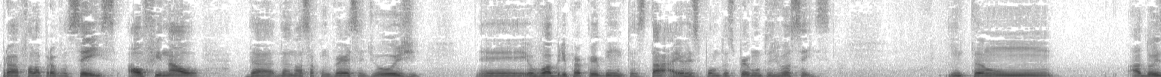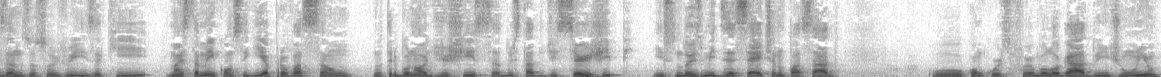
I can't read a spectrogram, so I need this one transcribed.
para falar para vocês, ao final da, da, nossa conversa de hoje, é, eu vou abrir para perguntas, tá? Aí eu respondo as perguntas de vocês. Então, há dois anos eu sou juiz aqui, mas também consegui aprovação no Tribunal de Justiça do Estado de Sergipe, isso em 2017, ano passado. O concurso foi homologado em junho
